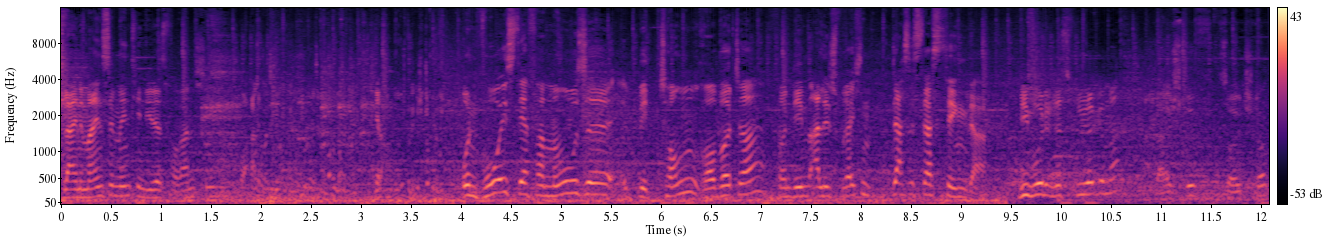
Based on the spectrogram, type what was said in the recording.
Kleine Mainzelmännchen, die das voranschieben. Boah. Ja. Und wo ist der famose Betonroboter, von dem alle sprechen? Das ist das Ding da. Wie wurde das früher gemacht? Bleistift, Zollstock.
